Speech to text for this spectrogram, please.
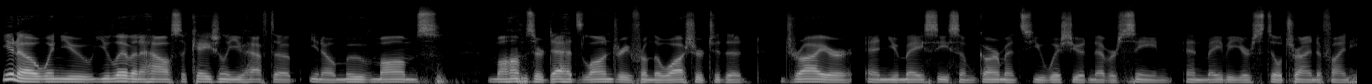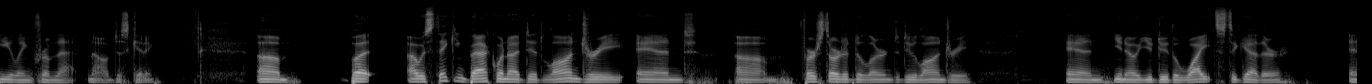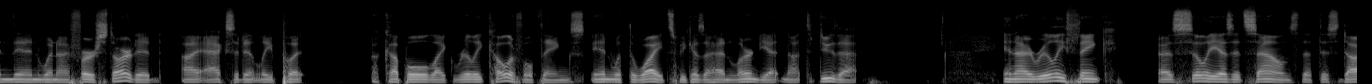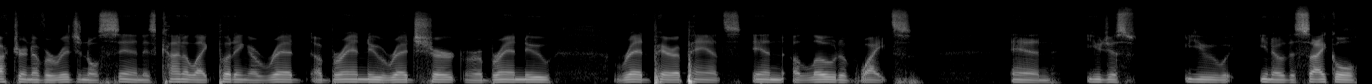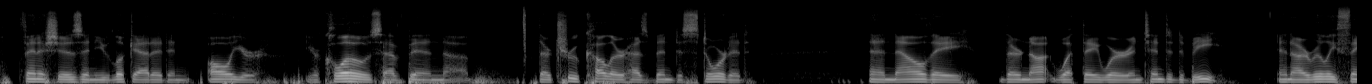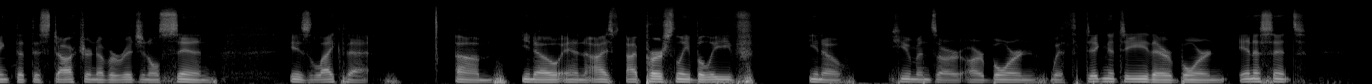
you know, when you you live in a house, occasionally you have to, you know, move mom's mom's or dad's laundry from the washer to the dryer and you may see some garments you wish you had never seen and maybe you're still trying to find healing from that. No, I'm just kidding. Um, but I was thinking back when I did laundry and um, first started to learn to do laundry, and you know, you do the whites together, and then when I first started, I accidentally put a couple like really colorful things in with the whites because I hadn't learned yet not to do that. And I really think, as silly as it sounds, that this doctrine of original sin is kind of like putting a red, a brand new red shirt or a brand new red pair of pants in a load of whites and you just you you know the cycle finishes and you look at it and all your your clothes have been uh, their true color has been distorted. And now they they're not what they were intended to be. And i really think that this doctrine of original sin is like that. Um, you know and i i personally believe you know humans are, are born with dignity, they're born innocent,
